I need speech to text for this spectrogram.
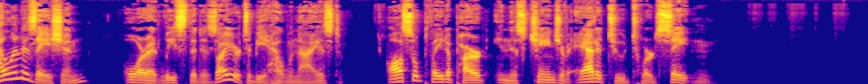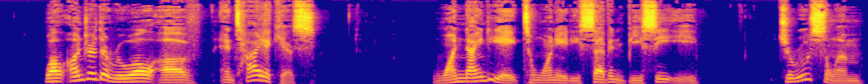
Hellenization, or at least the desire to be Hellenized, also played a part in this change of attitude towards Satan. While under the rule of Antiochus, 198 to 187 BCE, Jerusalem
